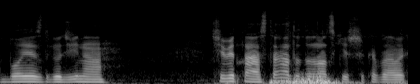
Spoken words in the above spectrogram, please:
bo jest godzina 19, a to do nocki jeszcze kawałek.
